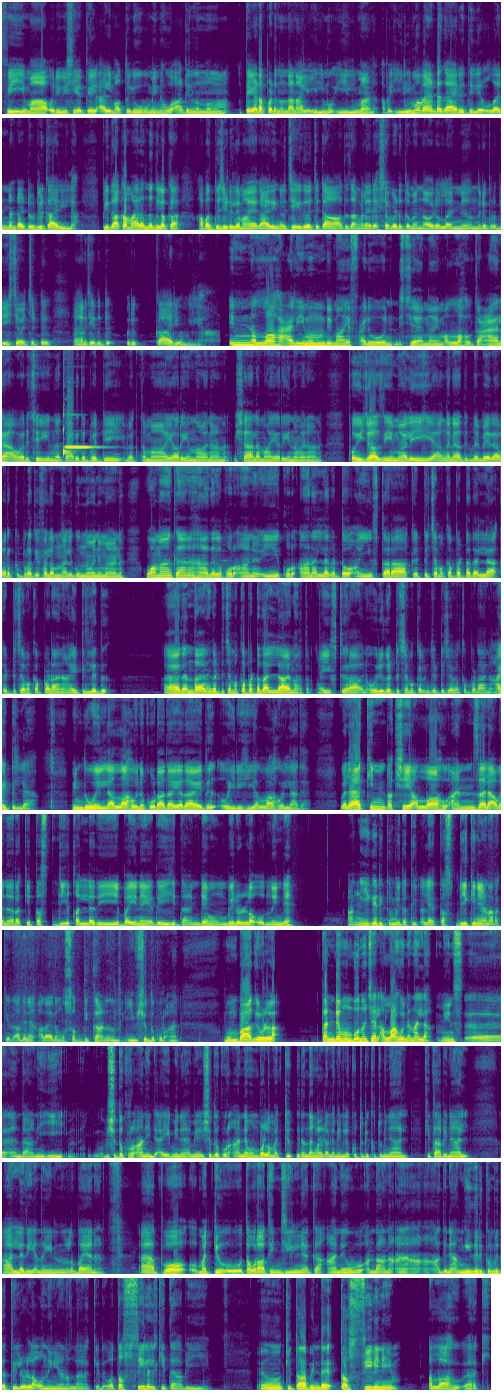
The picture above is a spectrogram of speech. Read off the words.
ഫീ മാ ഒരു വിഷയത്തിൽ അൽ മത്തുലൂബു മിൻഹു അതിൽ നിന്നും തേടപ്പെടുന്ന എന്താണ് അൽ ഇൽമു ഇൽമാണ്. അപ്പോൾ ഇൽമു വേണ്ട കാര്യത്തിൽ ലന്നുണ്ടായിട്ട് ഒരു കാര്യമില്ല. പിതാക്കന്മാരെന്തെങ്കിലുമൊക്കെ അബദ്ധചിടിലമായ കാര്യങ്ങൾ ചെയ്തു വെച്ചിട്ട് ആ അത് തങ്ങളെ രക്ഷപ്പെടുത്തുമെന്ന ഒരു ലന്ന് എന്നൊരു പ്രതീക്ഷ വെച്ചിട്ട് അങ്ങനെ ചെയ്തിട്ട് ഒരു കാര്യവുമില്ല. ഇന്നല്ലാഹ് അലീമും ബിമാ യഫ്അലൂൻ. നിശ്ചയമായും അള്ളാഹു താല അവർ ചെയ്യുന്ന കാര്യത്തെപ്പറ്റി വ്യക്തമായി അറിയുന്നവനാണ് വിശാലമായി അറിയുന്നവനാണ്. ഫൊയ്ജാസിയും അലൈഹി അങ്ങനെ അതിന്റെ മേൽ അവർക്ക് പ്രതിഫലം നൽകുന്നവനുമാണ്. ഒമാക്കാന ഹാദൽ ഖുർആാനു ഈ ഖുർആൻ അല്ല കേട്ടോ അയ്യുഫ്തറ കെട്ടിച്ചമക്കപ്പെട്ടതല്ല കെട്ടിച്ചമക്കപ്പെടാനായിട്ടില്ലത്. അതായത് എന്തായാലും കെട്ടിച്ചമക്കപ്പെട്ടതല്ല എന്നർത്ഥം. ഇഫ്തിറാൻ ഒരു കെട്ടിച്ചമക്കലും കെട്ടിച്ചമക്കപ്പെടാനായിട്ടില്ല. ഇല്ല അള്ളാഹുവിനെ കൂടാതെ അതായത് ഒരിഹി അള്ളാഹു അല്ലാതെ. വലാക്കിൻ പക്ഷേ അള്ളാഹു അൻസൽ അവനിറക്കി തസ്ദീഖല്ലതീ ബൈനയദൈഹി തന്റെ മുമ്പിലുള്ള ഒന്നിന്റെ അംഗീകരിക്കും വിധത്തിൽ അല്ലെ? തസ്ദീഖിനെയാണ് ഇറക്കിയത് അതിന് അതായത് മുസദ്ദിഖാണ് ഈ വിശുദ്ധ ഖുർആൻ മുമ്പാകെയുള്ള തന്റെ മുമ്പ് എന്ന് വെച്ചാൽ അള്ളാഹുവിന്റെ നല്ല മീൻസ് എന്താണ് ഈ വിശുദ്ധ ഖുർആാനിന്റെ ഐ മീൻ വിശുദ്ധ ഖുർആാന്റെ മുമ്പുള്ള മറ്റു ഗ്രന്ഥങ്ങളുടെ അല്ല മീൻ കുത്തുബി കുത്തുബിനാൽ കിതാബിനാൽ അല്ലതി എന്നതിനുള്ള ബയാനാണ്. അപ്പോൾ മറ്റു തൗറാത്ത് ഇഞ്ചീലിനെയൊക്കെ അനു എന്താണ് അതിനെ അംഗീകരിക്കും വിധത്തിലുള്ള ഒന്നിനെയാണ് അള്ളാഹ് ഇറക്കിയത് തഫ്സീൽ അൽ കിതാബി. കിതാബിന്റെ തഫ്സീലിനെയും അള്ളാഹു ഇറക്കി.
